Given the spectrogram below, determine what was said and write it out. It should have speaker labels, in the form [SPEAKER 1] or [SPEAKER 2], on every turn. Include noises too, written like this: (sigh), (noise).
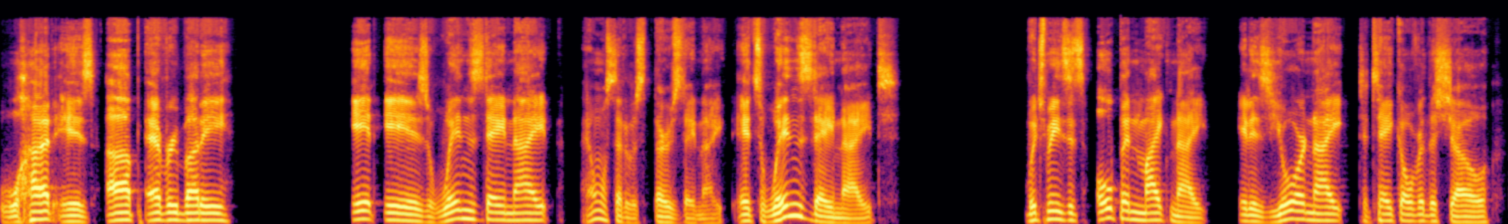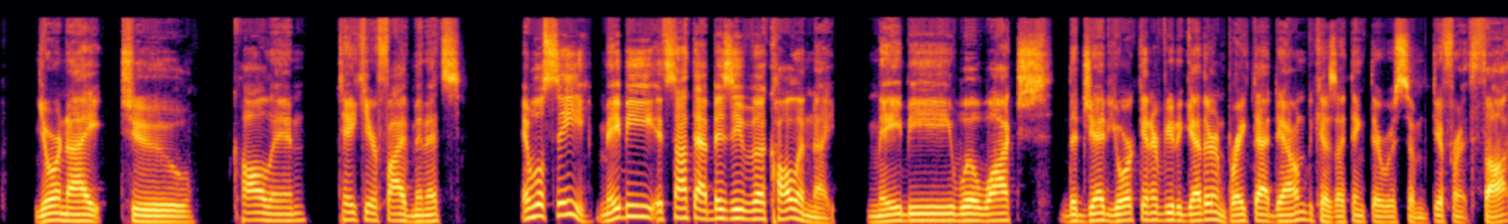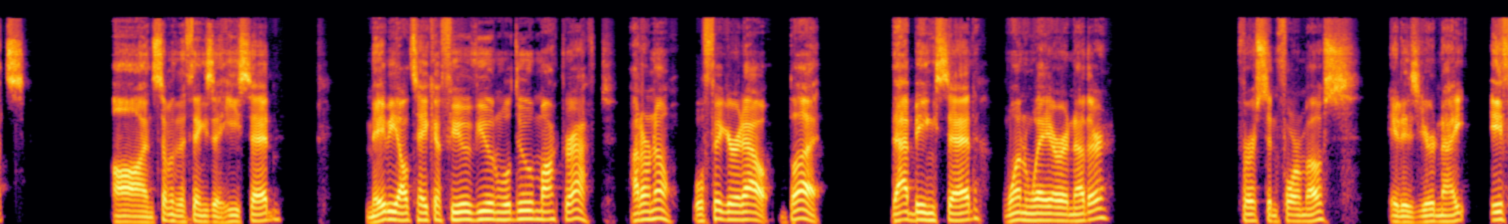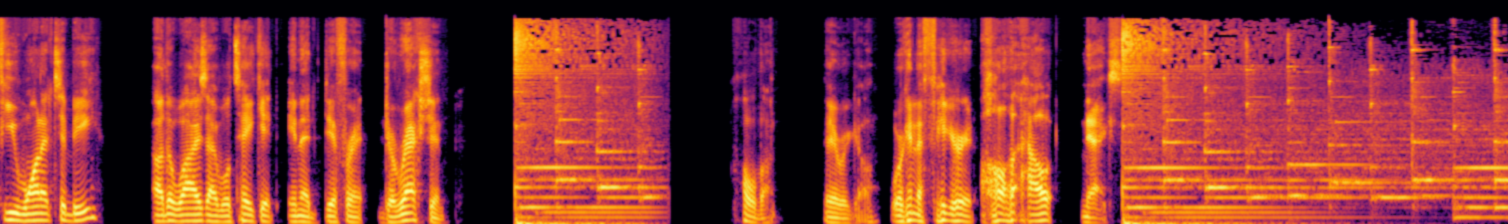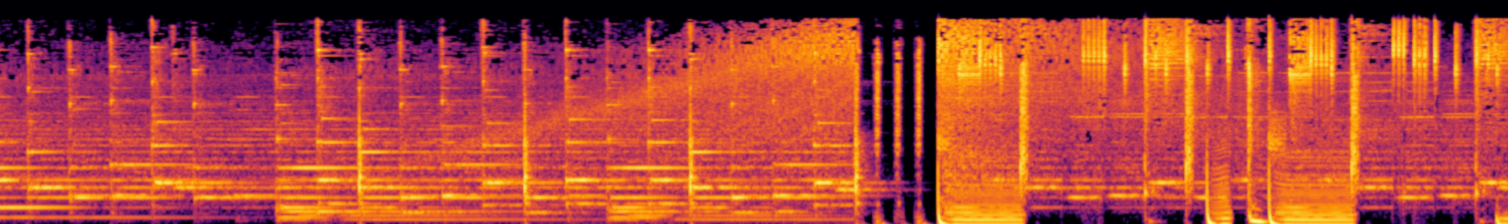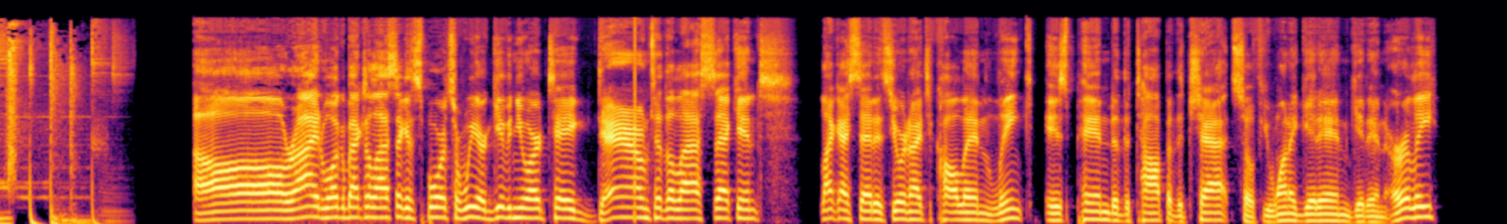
[SPEAKER 1] What is up, everybody? It is Wednesday night. I almost said it was Thursday night. It's Wednesday night, which means it's open mic night. It is your night to take over the show, your night to call in, take your five minutes, and we'll see. Maybe it's not that busy of a call in night maybe we'll watch the Jed York interview together and break that down because I think there was some different thoughts on some of the things that he said. Maybe I'll take a few of you and we'll do a mock draft. I don't know. We'll figure it out. But that being said, one way or another, first and foremost, it is your night if you want it to be. Otherwise, I will take it in a different direction. Hold on. There we go. We're going (laughs) to figure it all out next. All right, welcome back to Last Second Sports, where we are giving you our take down to the last second like I said, it's your night to call in. Link is pinned to the top of the chat. So if you want to get in, get in early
